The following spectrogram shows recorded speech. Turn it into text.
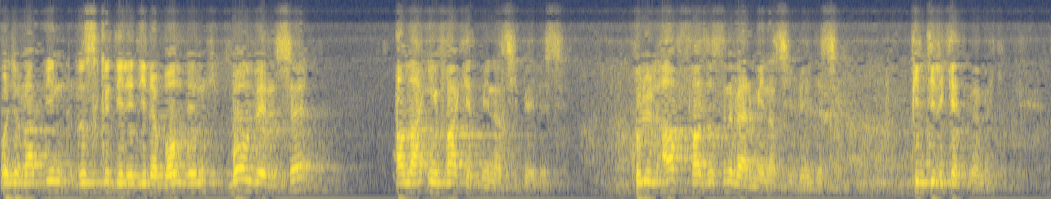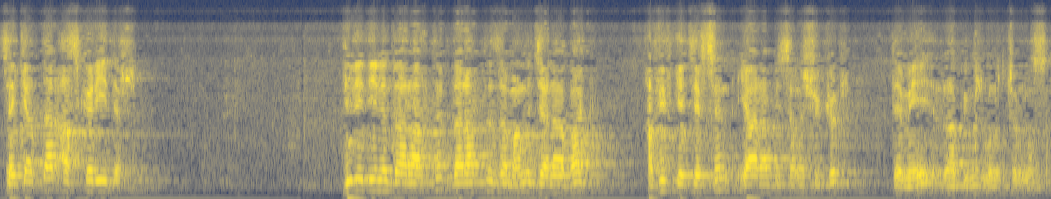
O yüzden Rabbin rızkı dilediğine bol verir. Bol verirse Allah infak etmeyi nasip eylesin. Kulül af fazlasını vermeyi nasip eylesin. Pintilik etmemek. Zekatlar asgaridir. Dilediğini daraltır. Daralttığı zamanı Cenab-ı Hak hafif getirsin. Ya Rabbi sana şükür demeyi Rabbimiz unutturmasın.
